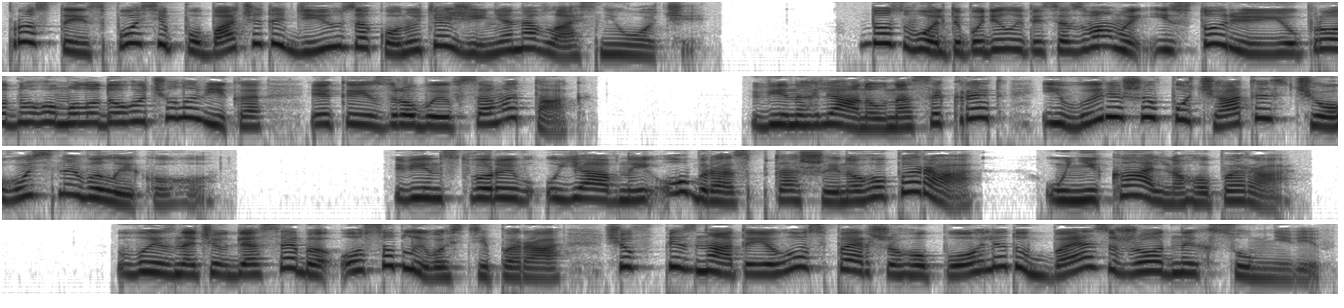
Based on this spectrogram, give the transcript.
простий спосіб побачити дію закону тяжіння на власні очі. Дозвольте поділитися з вами історією про одного молодого чоловіка, який зробив саме так. Він глянув на секрет і вирішив почати з чогось невеликого. Він створив уявний образ пташиного пера, унікального пера, визначив для себе особливості пера, щоб впізнати його з першого погляду без жодних сумнівів.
